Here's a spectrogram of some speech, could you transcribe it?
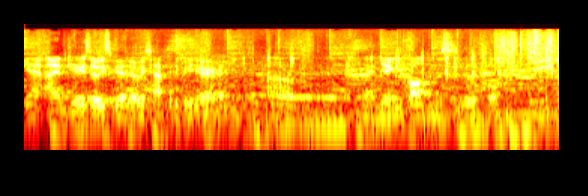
Yeah, IMGA is always good. Always happy to be here, and um, yeah, getting involved in this is really cool.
